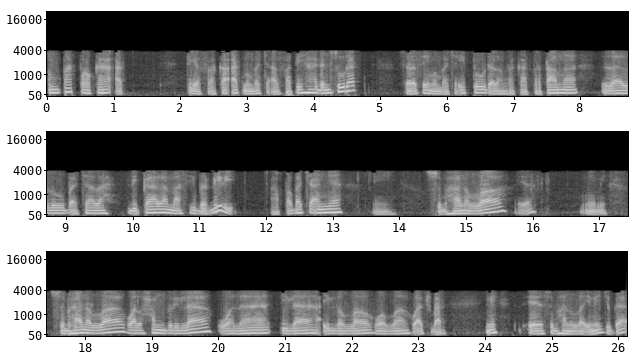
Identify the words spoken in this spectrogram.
empat rakaat. Tiap rakaat membaca Al-Fatihah dan surat Selesai membaca itu dalam rakaat pertama, lalu bacalah dikala masih berdiri. Apa bacaannya? Nih, Subhanallah ya. Ini, Subhanallah walhamdulillah wala ilaha illallah wallahu akbar. Ini eh, subhanallah ini juga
